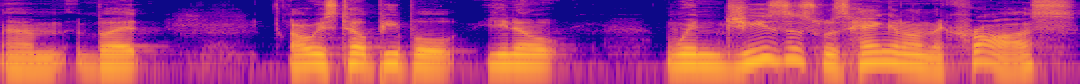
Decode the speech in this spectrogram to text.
Um, but I always tell people, you know, when Jesus was hanging on the cross,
